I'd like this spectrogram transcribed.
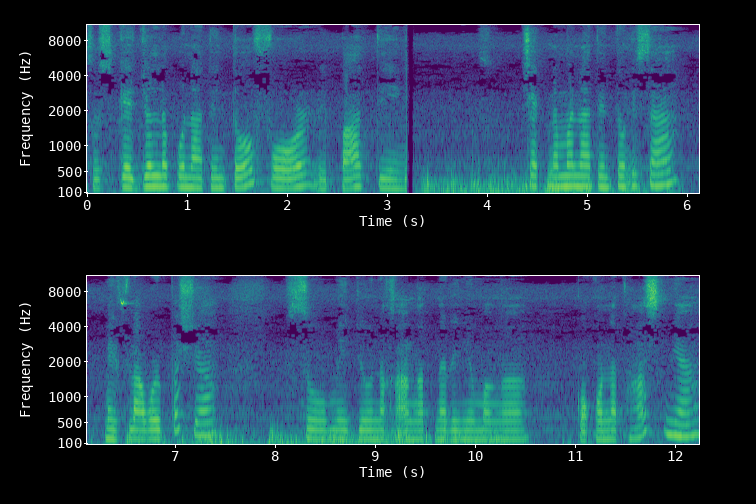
So, schedule na po natin to for repotting. Check naman natin tong isa. May flower pa siya. So, medyo nakaangat na rin yung mga coconut husk niya.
